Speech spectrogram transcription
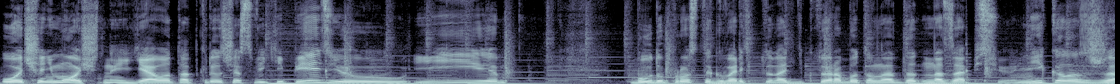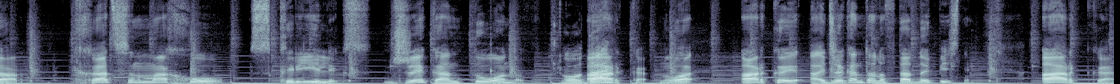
очень мощный. Я вот открыл сейчас Википедию и буду просто говорить, кто, на, кто работал над, над записью. Николас Жар, Hudson Mohawke, Skrillex, Jack Antonoff, О, да? Arca. Ну, а- Arca... а, Jack Antonoff на одной песне. Arca.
